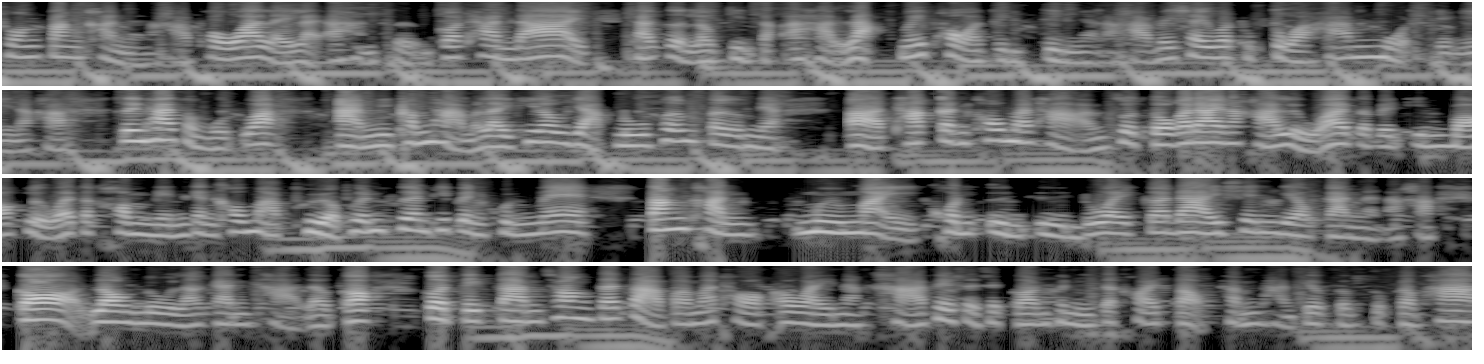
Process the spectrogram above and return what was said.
ช่วงตั้งครรภ์นะคะ เพราะว่าหลาย ๆ อาหารเสริมก็ทานได้ ถ้าเกิดเรากินจากอาหารหลักไม่พอจริง ๆ นะคะ ไม่ใช่ว่าทุกตัวห้ามหมดอย่างนี้นะคะ ซึ่งถ้าสมมุติว่าอ่ามีคำถามอะไรที่เราอยากรู้เพิ่มเติมเนี่ย ทักกันเข้ามาถามส่วนตัวก็ได้นะคะ หรือว่าจะเป็นอินบ็อกซ์หรือว่าจะคอมเมนต์กันเข้ามาเผื่อเพื่อนๆที่เป็นคุณแม่ตั้งครรภ์มือใหม่คนอื่น ๆ ด้วยก็ได้เช่นเดียวกันนะคะ ก็ลองดูแล้วกันค่ะ แล้วก็กดติดตามช่องจ้าจ๋าปามาทอกเอาไว้นะคะเภสัชกรคนนี้จะคอยตอบคำถามเกี่ยวกับสุขภาพ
